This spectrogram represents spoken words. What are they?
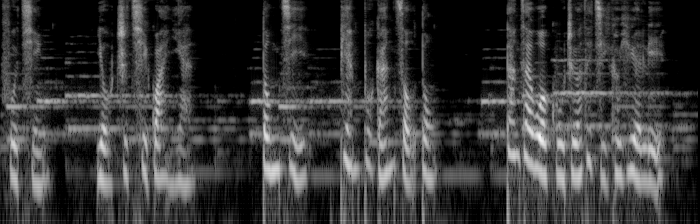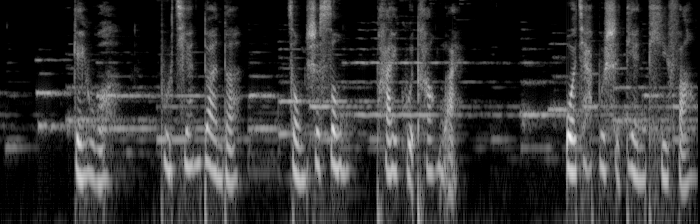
父亲有支气管炎，冬季便不敢走动，但在我骨折的几个月里，给我不间断的总是送排骨汤来。我家不是电梯房。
